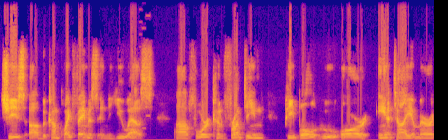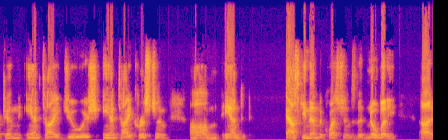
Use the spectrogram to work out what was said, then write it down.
She's uh, become quite famous in the U.S. Uh, for confronting people who are anti American, anti Jewish, anti Christian, um, and asking them the questions that nobody uh,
